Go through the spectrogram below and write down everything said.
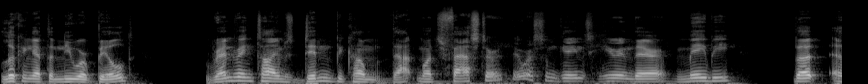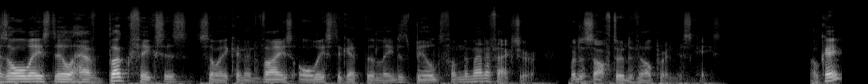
looking at the newer build, rendering times didn't become that much faster. There were some gains here and there, maybe, but as always, they'll have bug fixes, so I can advise always to get the latest build from the manufacturer, or the software developer in this case. Okay?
